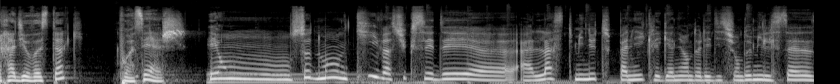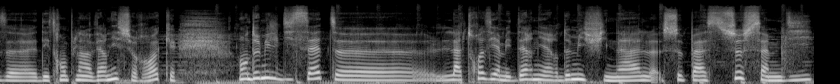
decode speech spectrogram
radiovostok.ch. Et on se demande qui va succéder euh, à Last Minute Panic, les gagnants de l'édition 2016 euh, des tremplins à Vernis sur Rock. En 2017, euh, la troisième et dernière demi-finale se passe ce samedi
